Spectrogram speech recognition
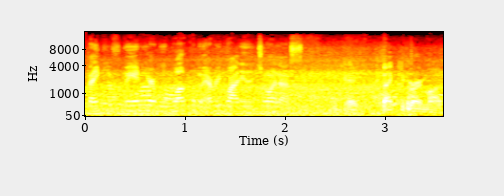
Thank you for being here. We welcome everybody to join us. Okay, thank you very much.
